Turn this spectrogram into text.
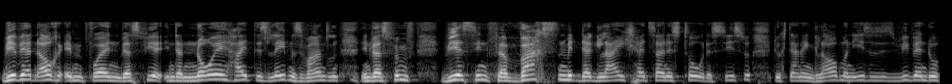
Wir werden auch eben vorhin in Vers 4 in der Neuheit des Lebens wandeln. In Vers 5, wir sind verwachsen mit der Gleichheit seines Todes. Siehst du, durch deinen Glauben an Jesus ist es wie wenn du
